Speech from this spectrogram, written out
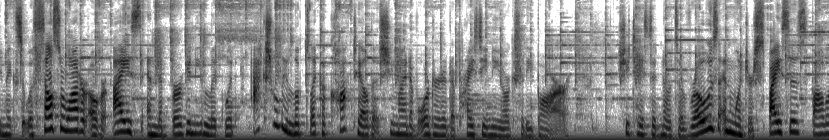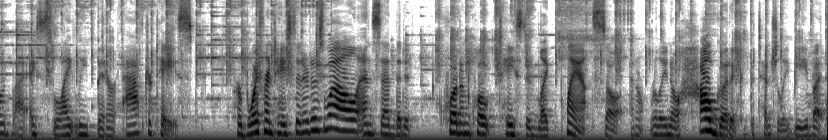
she mixed it with seltzer water over ice, and the burgundy liquid actually looked like a cocktail that she might have ordered at a pricey New York City bar. She tasted notes of rose and winter spices, followed by a slightly bitter aftertaste. Her boyfriend tasted it as well and said that it quote unquote tasted like plants. So I don't really know how good it could potentially be, but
